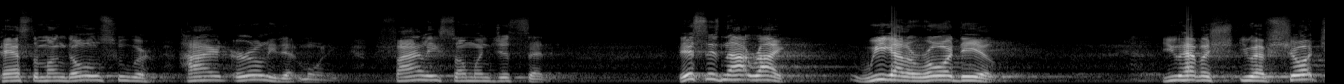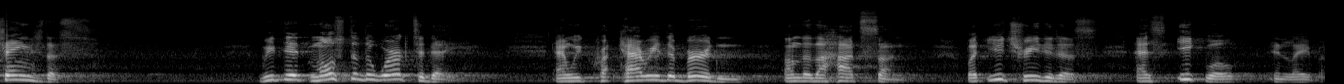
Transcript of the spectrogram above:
passed among those who were hired early that morning. Finally, someone just said it. This is not right. We got a raw deal. You have, a, you have shortchanged us. We did most of the work today, and we carried the burden under the hot sun. But you treated us as equal in labor.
